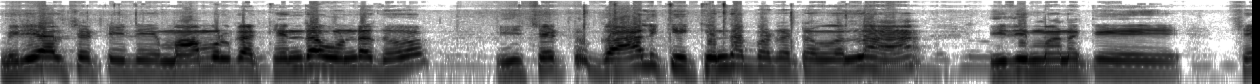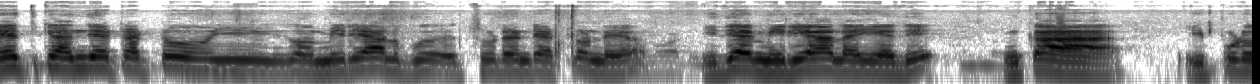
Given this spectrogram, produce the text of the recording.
మిరియాల చెట్టు ఇది మామూలుగా కింద ఉండదు. ఈ చెట్టు గాలికి కింద పడటం వల్ల ఇది మనకి చేతికి అందేటట్టు ఈ ఇగో మిరియాలు చూడండి ఎట్లా ఉన్నాయో ఇదే మిరియాలు అయ్యేది. ఇంకా ఇప్పుడు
